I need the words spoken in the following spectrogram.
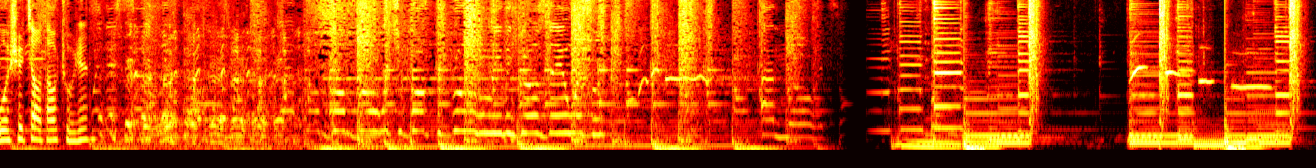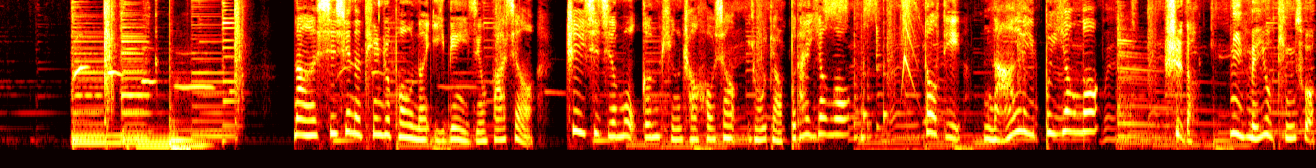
我是教导主任。”那细心的听众朋友呢，一定已经发现了，这一期节目跟平常好像有点不太一样哦。到底哪里不一样呢？是的，你没有听错，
